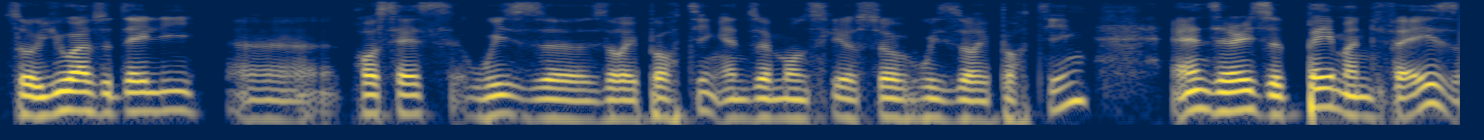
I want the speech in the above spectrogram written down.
so you have the daily uh, process with the, the, reporting and the monthly also with the reporting. And there is a payment phase,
